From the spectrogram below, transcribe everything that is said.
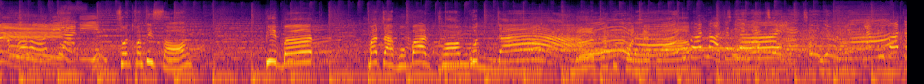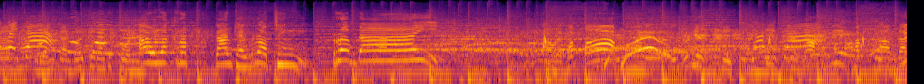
นี่ส่วนคนที่สองพี่เบิร์ตมาจากหมู่บ้านคลองพุทธจ้า เบิร์ดครับทุกคนนะครับเบิร์ดหล่อจังเลยรักพี่เบิร์ดจังเลยจ้า เหมือนกันเบิร์ดก็ได้ทุกคนเอาละครับ การแข่งรอบชิง เริ่มได้ เอาเลยครับป้าบนี่นี่นี่ครับกล้ามด้าน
